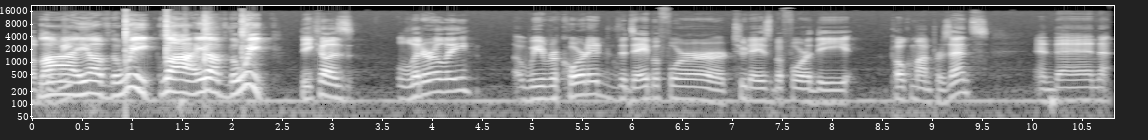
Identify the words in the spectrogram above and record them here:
of the Lie week. of the week! Lie of the week! Because literally we recorded the day before or two days before the pokemon presents and then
